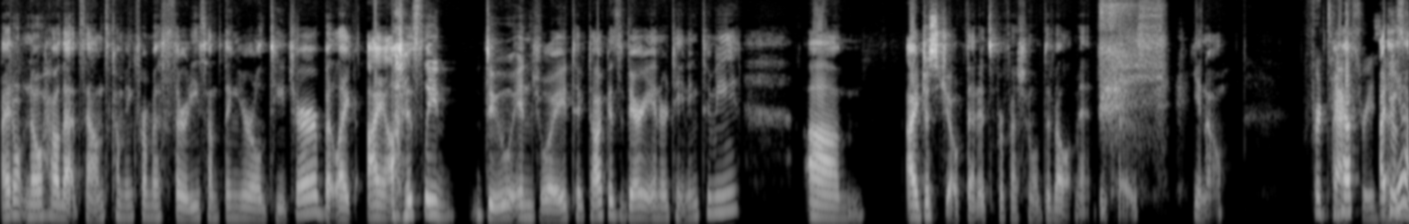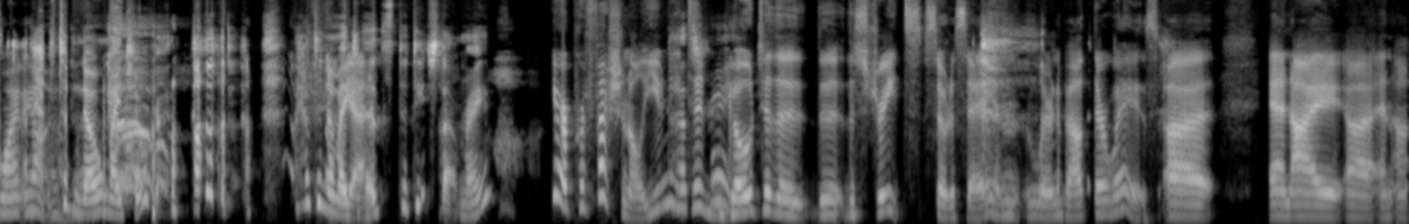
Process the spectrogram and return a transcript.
I don't know how that sounds coming from a 30 something year old teacher, but like I honestly do enjoy TikTok. It's very entertaining to me. Um I just joke that it's professional development because, you know, for I tax have, reasons. Because yeah, why- I have to know my children. I have to know my Yeah. kids to teach them, right? You're a professional. You need That's to right. go to the, the the streets, so to say, and learn about their ways. Uh, and I uh, and uh,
